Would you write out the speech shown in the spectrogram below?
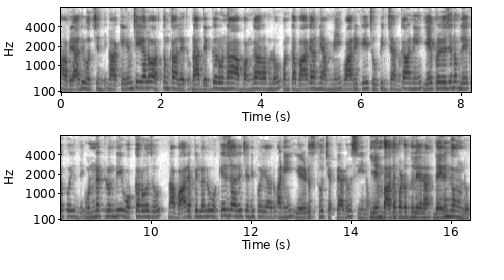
ఆ వ్యాధి వచ్చింది. నాకేం చేయాలో అర్థం కాలేదు. నా దగ్గరున్న ఆ బంగారంలో కొంత భాగాన్ని అమ్మి వారికి చూపించాను. కానీ ఏ ప్రయోజనం లేకపోయింది. ఉన్నట్లుండి ఒక్క రోజు నా భార్య పిల్లలు ఒకేసారి చనిపోయారు అని ఏడుస్తూ చెప్పాడు సీను. ఏం బాధపడొద్దు లేరా ధైర్యంగా ఉండు.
